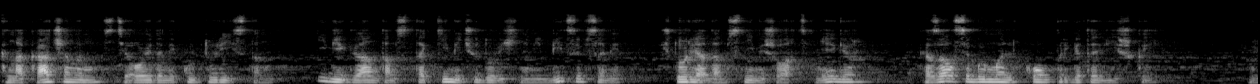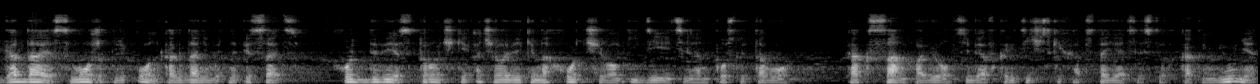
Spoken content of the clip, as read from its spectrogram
к накачанным стероидами культуристам и гигантам с такими чудовищными бицепсами, что рядом с ними Шварценеггер казался бы мальком-приготовишкой. Гадая, сможет ли он когда-нибудь написать хоть две строчки о человеке находчивом и деятельном после того, как сам повел себя в критических обстоятельствах, как Нюня,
